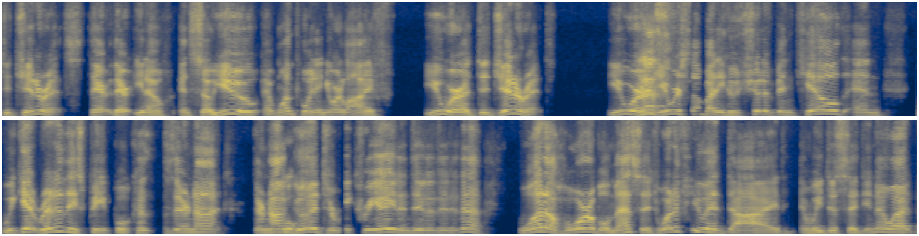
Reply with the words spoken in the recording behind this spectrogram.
degenerates. They're they're you know, and so you at one point in your life, you were a degenerate. You were Yes. you were somebody who should have been killed, and we get rid of these people because they're not they're not Well- good to recreate and da da da da da. What a horrible message. What if you had died and we just said, you know what?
